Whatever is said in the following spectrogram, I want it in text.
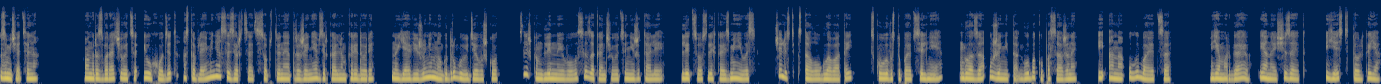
Замечательно. Он разворачивается и уходит, оставляя меня созерцать собственное отражение в зеркальном коридоре. Но я вижу немного другую девушку — Слишком длинные волосы заканчиваются ниже талии. Лицо слегка изменилось. Челюсть стала угловатой, скулы выступают сильнее, глаза уже не так глубоко посажены. И она улыбается. Я моргаю, и она исчезает. Есть только я.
